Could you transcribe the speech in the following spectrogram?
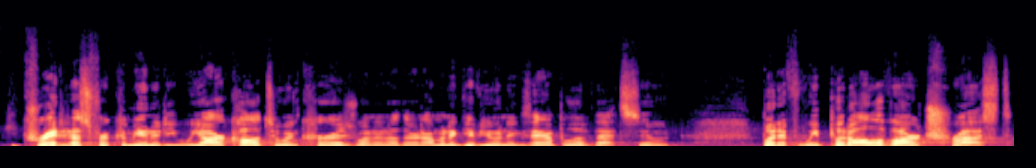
He created us for community. We are called to encourage one another, and I'm going to give you an example of that soon. But if we put all of our trust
